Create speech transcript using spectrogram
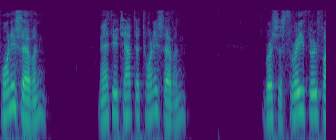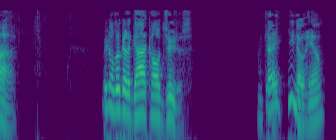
27. Matthew chapter 27 verses 3 through 5. We're going to look at a guy called Judas. Okay? You know him.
